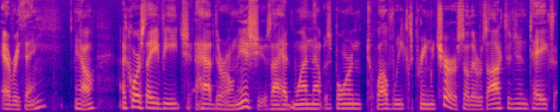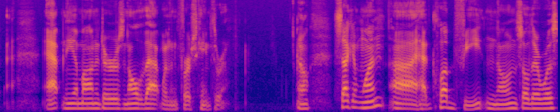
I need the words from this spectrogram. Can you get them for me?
everything. You know, of course, they've each had their own issues. I had one that was born 12 weeks premature, so there was oxygen takes, apnea monitors, and all of that when they first came through. You know, second one, uh, I had club feet, you know, and so there was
